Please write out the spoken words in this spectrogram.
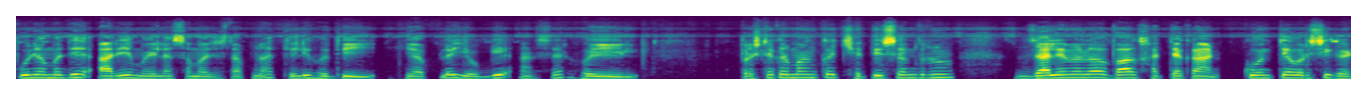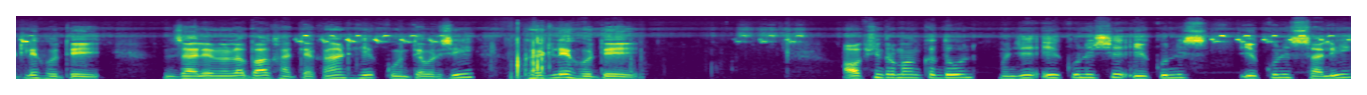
पुण्यामध्ये आर्य महिला समाज स्थापना केली होती. हे आपलं योग्य आन्सर होईल. प्रश्न क्रमांक छत्तीस मित्रांनो जालियनवाला बाग हत्याकांड कोणत्या वर्षी घडले होते? जालियनवाला बाग हत्याकांड हे कोणत्या वर्षी घडले होते? ऑप्शन क्रमांक दोन म्हणजे एकोणीसशे एकोणीस एकोणीस साली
